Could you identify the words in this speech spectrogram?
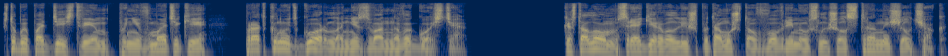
чтобы под действием пневматики проткнуть горло незваного гостя. Костолом среагировал лишь потому, что вовремя услышал странный щелчок.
